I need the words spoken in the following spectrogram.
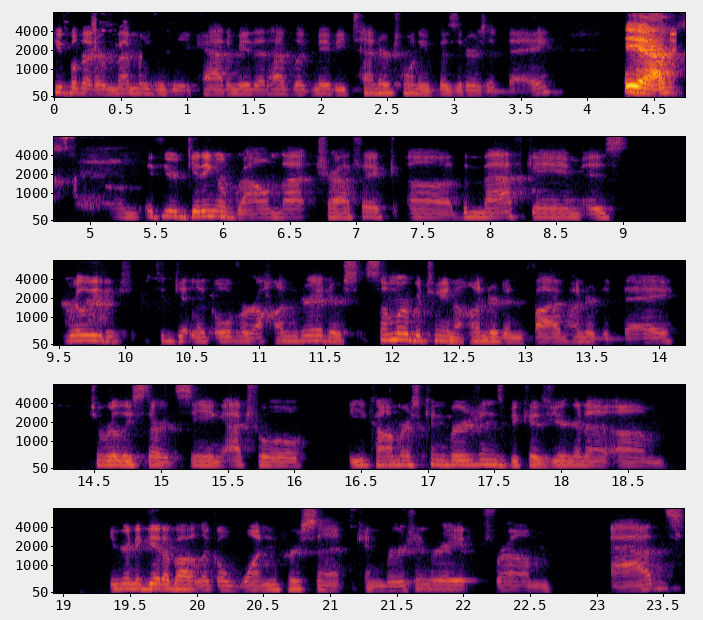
people that are members of the academy that have like maybe 10 or 20 visitors a day. Yeah. um, if you're getting around that traffic, uh, the math game is really to, to get like over 100 or somewhere between 100 and 500 a day to really start seeing actual e-commerce conversions because you're gonna um, you're gonna get about like a one percent conversion rate from ads,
